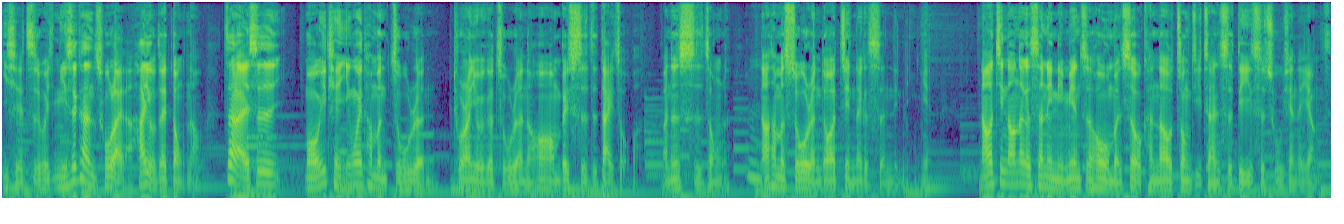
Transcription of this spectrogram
一些智慧，你是看得出来的，他有在动脑。再来是某一天，因为他们族人突然有一个族人，然后好像被狮子带走吧，反正失踪了。然后他们所有人都要进那个森林里面。然后进到那个森林里面之后，我们是有看到终极战士第一次出现的样子。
